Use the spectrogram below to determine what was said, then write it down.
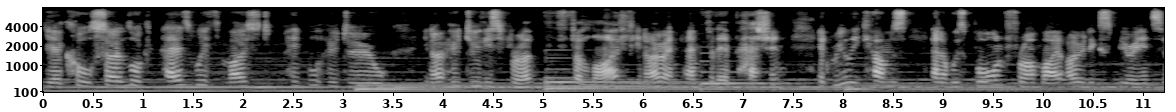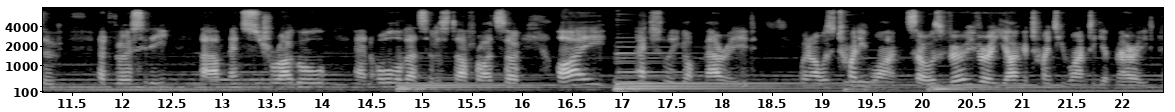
Yeah, cool. So look, as with most people who do, you know, who do this for for life, you know, and, and for their passion, it really comes and it was born from my own experience of adversity um, and struggle and all of that sort of stuff, right? So I actually got married when I was 21. So I was very, very young at 21 to get married.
